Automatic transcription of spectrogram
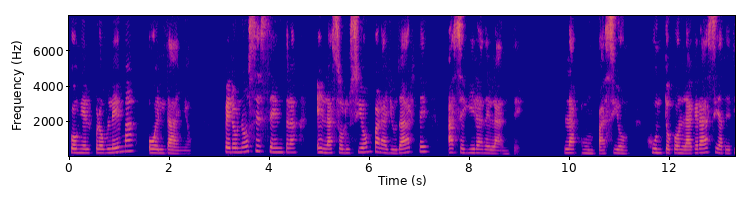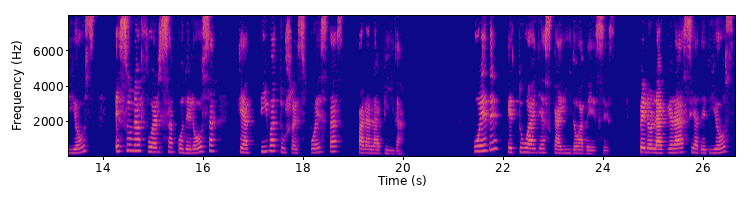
con el problema o el daño, pero no se centra en la solución para ayudarte a seguir adelante. La compasión, junto con la gracia de Dios, es una fuerza poderosa que activa tus respuestas para la vida. Puede que tú hayas caído a veces, pero la gracia de Dios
